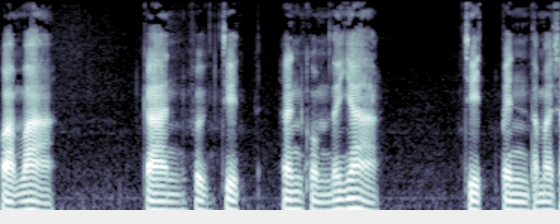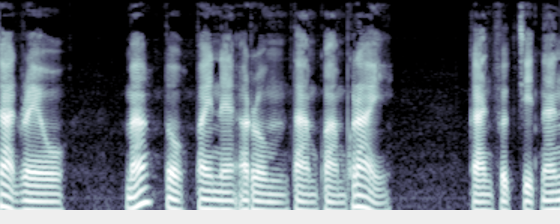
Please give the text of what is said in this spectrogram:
ความว่า การฝึกจิตอันข่มได้ยาก จิตเป็นธรรมชาติเร็ว มักตกไปในอารมณ์ตามความใกล้ การฝึกจิตนั้น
